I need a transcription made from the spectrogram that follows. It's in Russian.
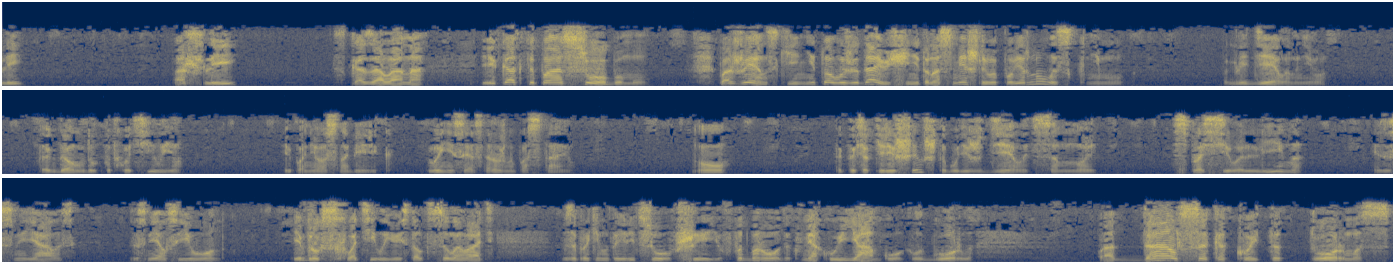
Пошли. Пошли, сказала она, и как-то по-особому, по-женски, не то выжидающе, не то насмешливо повернулась к нему, поглядела на него. Тогда он вдруг подхватил ее и понес на берег, вынес и осторожно поставил. «Ну, так ты все-таки решил, что будешь делать со мной?» — спросила Лина и засмеялась. Засмеялся и он. И вдруг схватил ее и стал целовать в запрокинутое лицо, в шею, в подбородок, в мягкую ямку около горла. Поддался какой-то тормоз.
